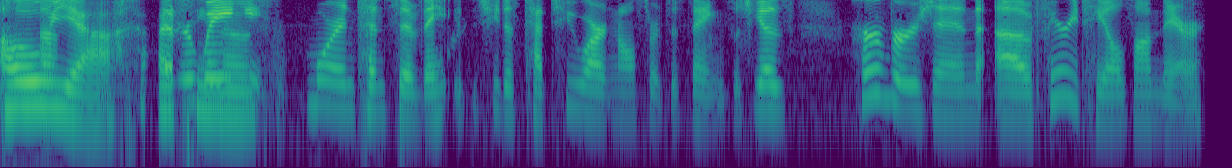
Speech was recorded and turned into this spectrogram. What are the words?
Oh Um, yeah. i've that are way those. more intensive. They she does tattoo art and all sorts of things. So she has her version of fairy tales on there,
